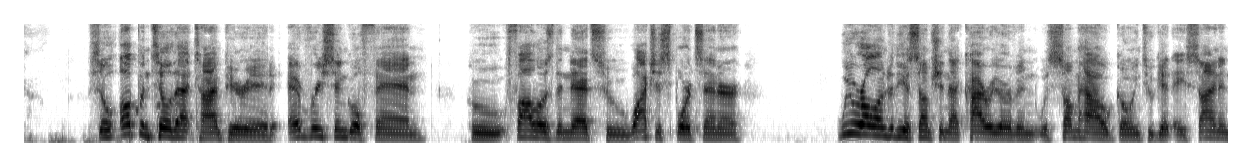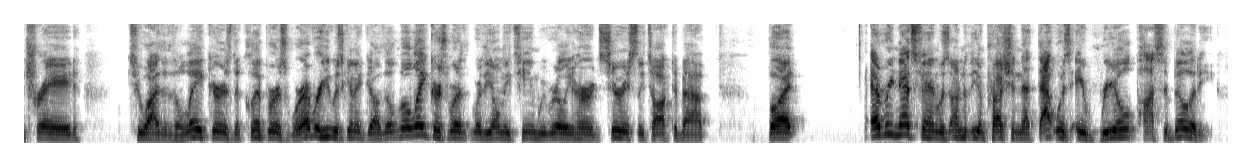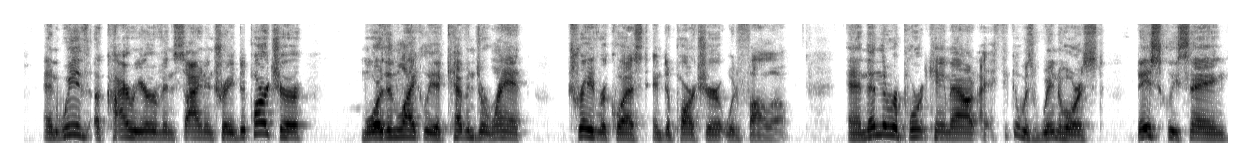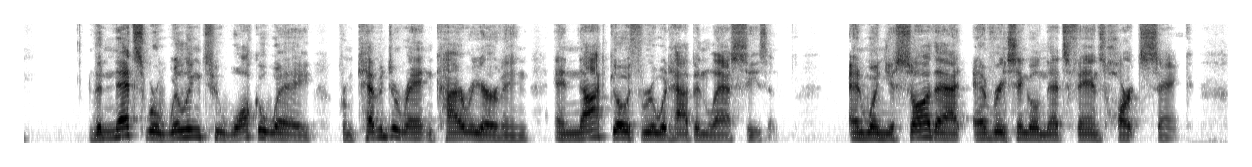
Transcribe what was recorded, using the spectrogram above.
So up until that time period, every single fan who follows the Nets, who watches Sports Center, we were all under the assumption that Kyrie Irving was somehow going to get a sign and trade to either the Lakers, the Clippers, wherever he was going to go. The, the Lakers were, were the only team we really heard seriously talked about. But every Nets fan was under the impression that that was a real possibility. And with a Kyrie Irving sign and trade departure, more than likely a Kevin Durant trade request and departure would follow. And then the report came out, I think it was Windhorst, basically saying the Nets were willing to walk away from Kevin Durant and Kyrie Irving and not go through what happened last season. And when you saw that, every single Nets fan's heart sank.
